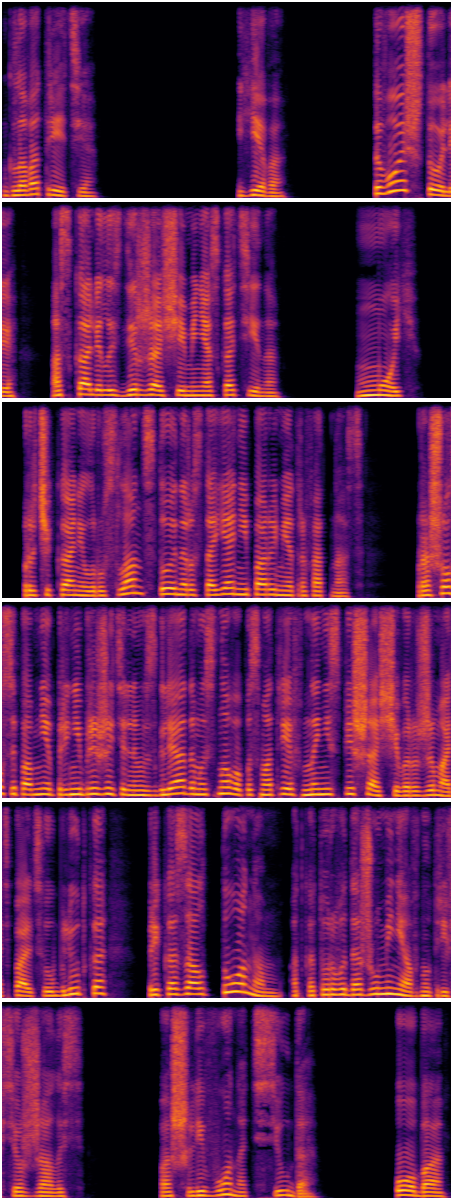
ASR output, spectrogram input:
Глава третья. Ева. «Твой, что ли?» – оскалилась держащая меня скотина. «Мой», – прочеканил Руслан, стоя на расстоянии пары метров от нас. Прошелся по мне пренебрежительным взглядом и, снова посмотрев на неспешащего разжимать пальцы ублюдка, приказал тоном, от которого даже у меня внутри все сжалось. «Пошли вон отсюда. Оба!»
